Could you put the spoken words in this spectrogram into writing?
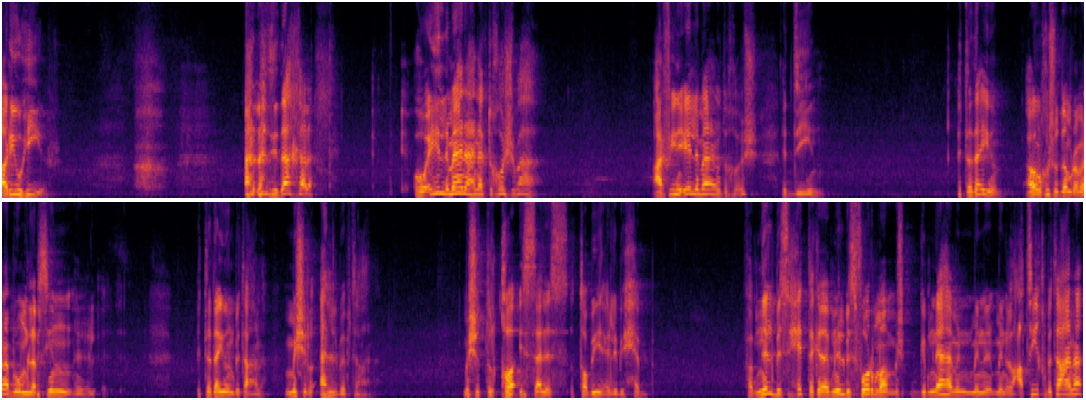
Are you here؟ الذي دخل هو إيه اللي مانع إنك تخش بقى؟ عارفين إيه اللي مانع إنك تخش؟ الدين التدين أول ما نخش قدام ربنا بنقوم لابسين التدين بتاعنا مش القلب بتاعنا مش التلقائي السلس الطبيعي اللي بيحب. فبنلبس حتة كده بنلبس فورمة مش جبناها من من من العتيق بتاعنا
